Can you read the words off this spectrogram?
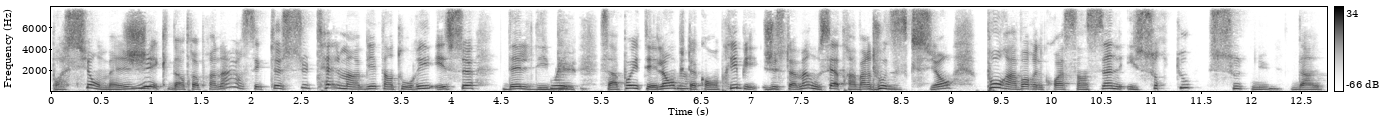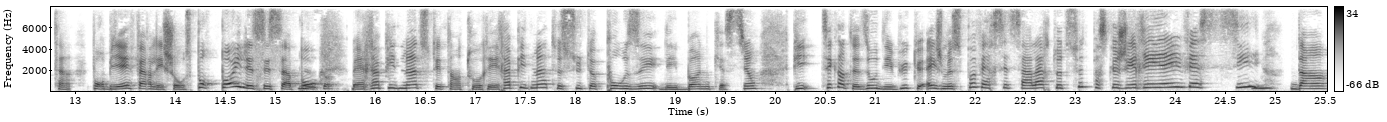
potion magique d'entrepreneur, c'est que tu as su tellement bien t'entourer et ce, dès le début. Ça n'a pas été long, puis tu as compris, puis justement aussi à travers nos discussions, pour avoir une croissance saine et surtout soutenue mmh. dans le temps, pour bien faire les choses, pour pas y laisser sa peau, bien, rapidement, tu t'es entouré, rapidement, tu as su te poser les bonnes questions. Puis, tu sais, quand tu as dit au début que, hey, je me suis pas versé de salaire tout de suite parce que j'ai réinvesti mmh. dans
